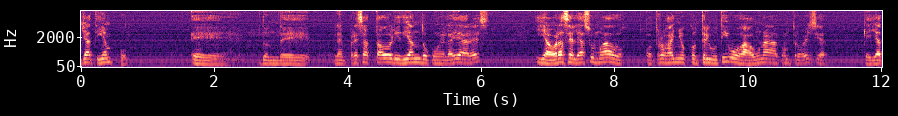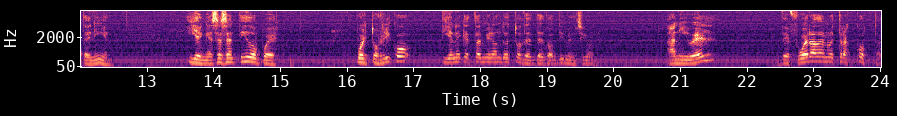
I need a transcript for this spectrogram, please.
ya tiempo, eh, donde la empresa ha estado lidiando con el IRS y ahora se le ha sumado otros años contributivos a una controversia que ya tenían. Y en ese sentido, pues, Puerto Rico tiene que estar mirando esto desde dos dimensiones. A nivel de fuera de nuestras costas,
